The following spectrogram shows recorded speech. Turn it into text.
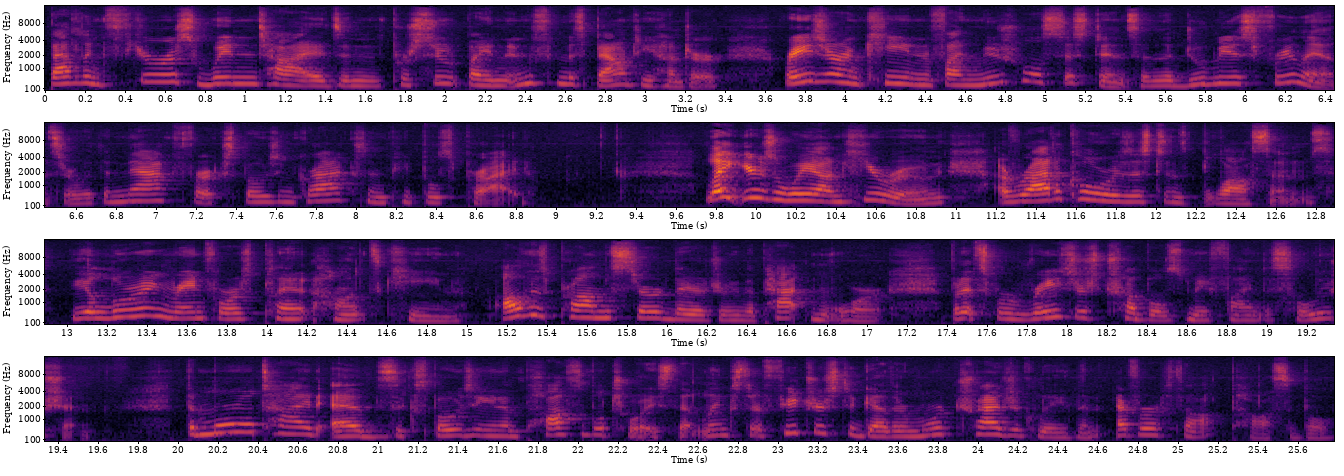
Battling furious wind tides and pursuit by an infamous bounty hunter, Razor and Keen find mutual assistance in the dubious freelancer with a knack for exposing cracks in people's pride. Light years away on Heroon, a radical resistance blossoms. The alluring rainforest planet haunts Keen. All his problems stirred there during the Patent War, but it's where Razor's troubles may find a solution. The moral tide ebbs, exposing an impossible choice that links their futures together more tragically than ever thought possible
